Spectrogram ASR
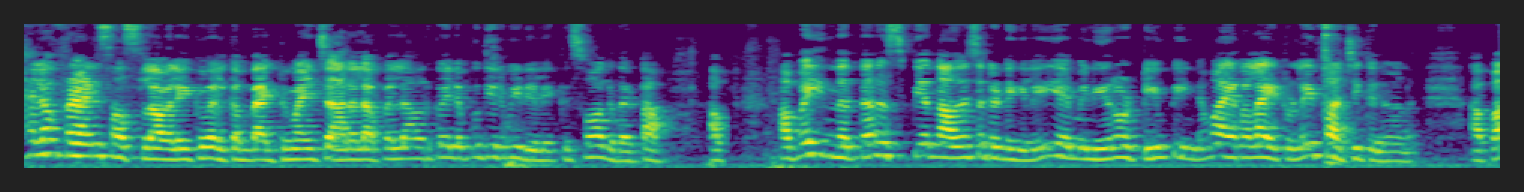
ഹലോ ഫ്രണ്ട്സ് അസ്സാം വലൈക്കും welcome back to my channel അപ്പൊ എല്ലാവർക്കും എന്റെ പുതിയൊരു വീഡിയോയിലേക്ക് സ്വാഗതം കേട്ടോ അപ്പൊ ഇന്നത്തെ റെസിപ്പി എന്താണെന്ന് വെച്ചിട്ടുണ്ടെങ്കിൽ എമിനി റൊട്ടിയും പിന്നെ വൈറൽ ആയിട്ടുള്ള ഇഫാ ചിക്കനുമാണ് അപ്പൊ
